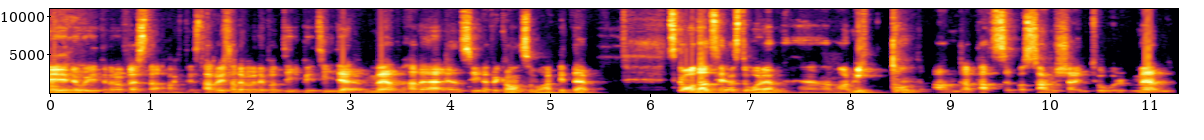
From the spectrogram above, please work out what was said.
det är nog inte för de flesta faktiskt. Han, visst, han har vunnit på DP tidigare, men han är en sydafrikan som har varit lite skadad de senaste åren. Eh, han har 19 andra platser på Sunshine Tour, men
